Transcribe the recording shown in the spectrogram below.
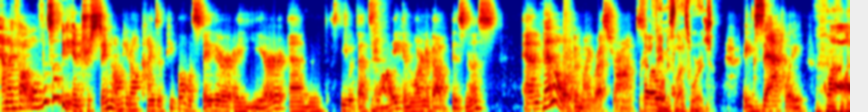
And I thought, well, this will be interesting. I'll meet all kinds of people. I'll stay there a year and see what that's like and learn about business. And then I'll open my restaurant. Right. So famous last words. Exactly. uh,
